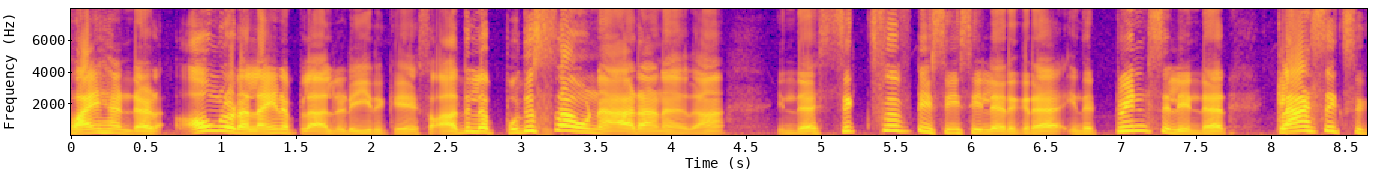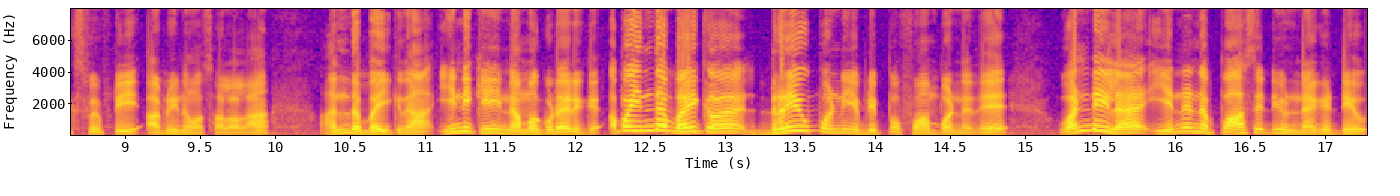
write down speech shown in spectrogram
ஃபைவ் ஹண்ட்ரட் அவங்களோட லைனப்பில் ஆல்ரெடி இருக்குது ஸோ அதில் புதுசாக ஒன்று ஆட் ஆனது தான் இந்த சிக்ஸ் ஃபிஃப்டி சிசியில் இருக்கிற இந்த twin cylinder classic six fifty அப்படின்னு நம்ம சொல்லலாம். அந்த பைக் தான் இன்னைக்கு நம்ம கூட இருக்குது அப்போ இந்த பைக்கை ட்ரைவ் பண்ணி எப்படி பெர்ஃபார்ம் பண்ணுது? வண்டியில் என்னென்ன பாசிட்டிவ் நெகட்டிவ்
